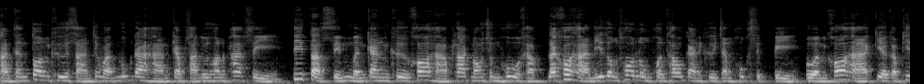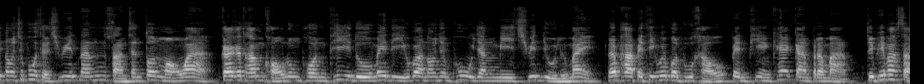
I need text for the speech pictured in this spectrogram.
ศาลชั้นต้นคือศาลจังหวัดมุกดาหารกับศาลอุทธรภาค 4 ที่ตัดสินเหมือนกันคือข้อหาพรากน้องชมพู่ครับและข้อหานี้ลงโทษลุงพลเท่ากันคือจำคุก 10 ปี ส่วนข้อหาเกี่ยวกับที่น้องชมพู่เสียชีวิตนั้นศาลชั้นต้นมองว่า การกระทำของลุงพลที่ดูไม่ดีว่าน้องชมพู่ยังมีชีวิตอยู่หรือไม่ และพาไปทิ้งไว้บนภูเขา เป็นเพียงแค่การประมาทจึงพิพากษา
